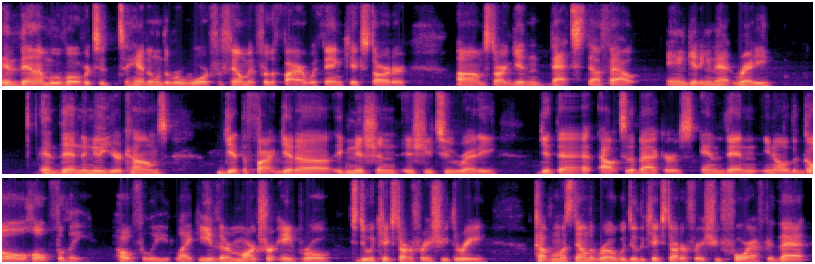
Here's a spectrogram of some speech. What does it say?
And then I move over to, to handling the reward fulfillment for the Fire Within Kickstarter. Um, start getting that stuff out and getting that ready. And then the new year comes, get the fire, get a ignition issue two ready, get that out to the backers. And then, you know, the goal, hopefully, hopefully, like either March or April to do a Kickstarter for issue three a couple months down the road, we'll do the Kickstarter for issue four after that,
